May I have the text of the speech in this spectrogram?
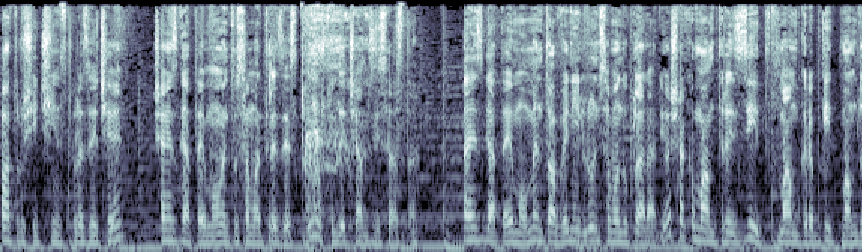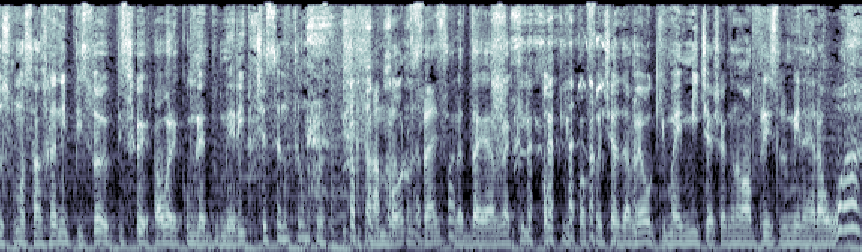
4 și 15 și am zis, gata, e momentul să mă trezesc. Nu știu de ce am zis asta. Dar zis, gata, e momentul, a venit luni să mă duc la radio. Așa că m-am trezit, m-am grăbit, m-am dus frumos, am hrănit pisoiul, pisoiul era oarecum nedumerit. Ce se întâmplă? Am bonus azi? Afară, da, avea clipă, clipă făcea, dar avea ochii mai mici, așa când am aprins lumina, era what?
